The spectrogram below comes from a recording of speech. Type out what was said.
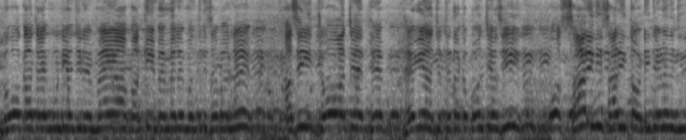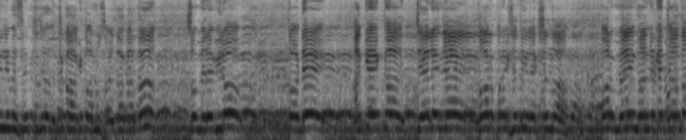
ਲੋਕ ਆ, ਚਾਹੇ ਮੁੰਡੀਆਂ ਜੀ ਨੇ, ਮੈਂ ਆ, ਬਾਕੀ ਐਮਐਲਏ ਮੰਤਰੀ ਸਾਹਿਬਾਨ ਨੇ, ਅਸੀਂ ਜੋ ਅੱਜ ਇੱਥੇ ਹੈਗੇ ਆ, ਜਿੱਥੇ ਤੱਕ ਪਹੁੰਚੇ ਅਸੀਂ, ਉਹ ਸਾਰੀ ਦੀ ਸਾਰੀ ਤੁਹਾਡੀ ਦੇਣਾ ਤੇ ਜਿਹਦੇ ਲਈ ਮੈਂ ਸਿਰ ਝੁ- ਝੁਕਾ ਕੇ ਤੁਹਾਨੂੰ ਸਜਦਾ ਕਰਦਾ। ਸੋ ਮੇਰੇ ਵੀਰੋ, ਤੁਹਾਡੇ ਅੱਗੇ ਇੱਕ ਚੈਲੰਜ ਹੈ ਕਾਰਪੋਰੇਸ਼ਨ ਦੀ ਇਲੈਕਸ਼ਨ ਦਾ। ਔਰ ਮੈਂ ਇਹ ਮੰਨ ਕੇ ਚਾਹਦਾ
